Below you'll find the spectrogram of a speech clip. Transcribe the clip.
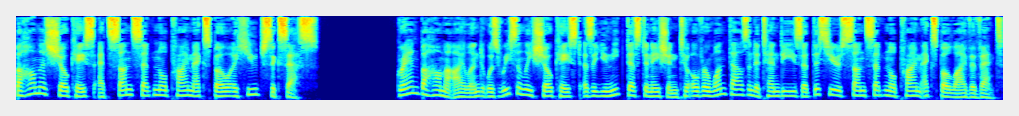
Bahamas showcase at Sun Sentinel Prime Expo a huge success. Grand Bahama Island was recently showcased as a unique destination to over 1,000 attendees at this year's Sun Sentinel Prime Expo live event.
